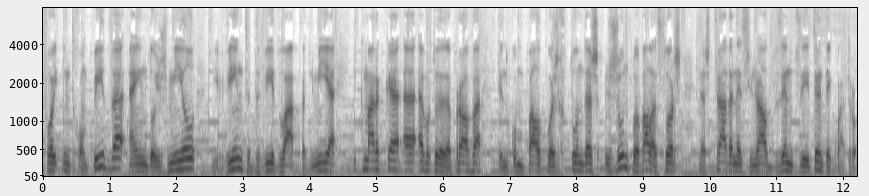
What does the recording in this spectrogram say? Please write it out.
foi interrompida em 2020 devido à pandemia e que marca a abertura da prova, tendo como palco as rotundas junto a Val Açores, na Estrada Nacional 234.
